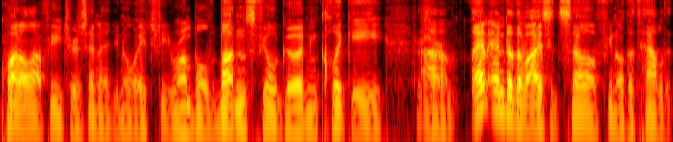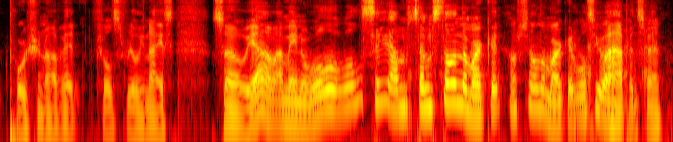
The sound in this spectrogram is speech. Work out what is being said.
quite a lot of features in it. You know, HD rumble. The buttons feel good and clicky. Sure. Um, and and the device itself, you know, the tablet portion of it feels really nice. So yeah, I mean, we'll we'll see. I'm I'm still in the market. I'm still in the market. We'll see what happens, man.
